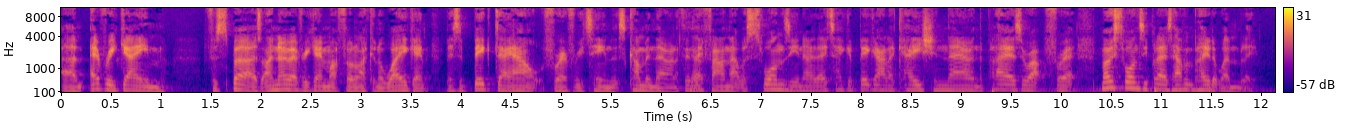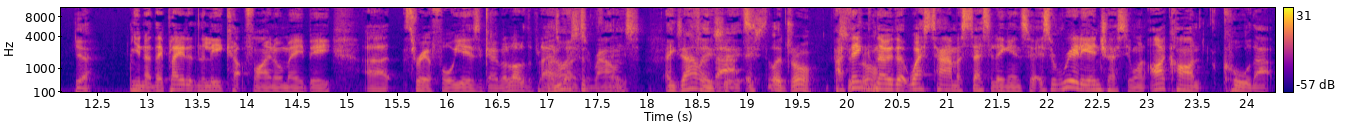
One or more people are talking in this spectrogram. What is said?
um, every game for Spurs, I know every game might feel like an away game, but it's a big day out for every team that's coming there. And I think Yeah. they found that with Swansea. You know, they take a big allocation there, and the players are up for it. Most Swansea players haven't played at Wembley. yeah. You know, they played it in the League Cup final maybe uh, three or four years ago, but a lot of the players weren't around. Exactly. for It's, that. it's still a draw. I It's a think draw. though that West Ham are settling into it. it's a really interesting one. I can't call that,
